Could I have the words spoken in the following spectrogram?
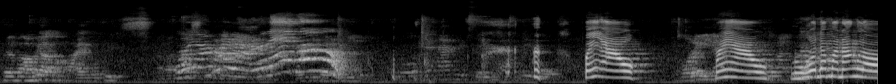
เธอเอาไม่เอาต่อไปกูสิ โอ้ยอาหารแล้ว ไม่เอา ไม่เอา หนูก็ต้องมานั่งรอ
